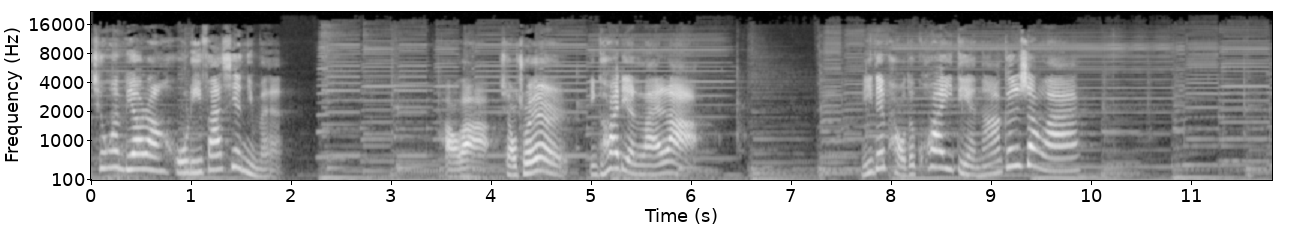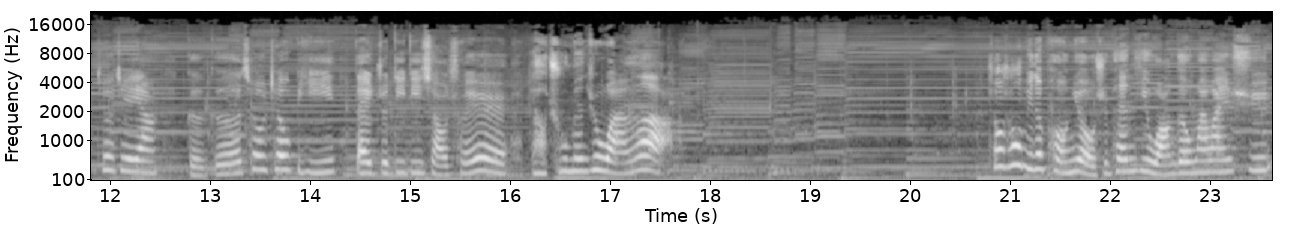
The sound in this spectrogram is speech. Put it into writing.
千万不要让狐狸发现你们。”“好啦，小锤儿，你快点来啦！”你得跑得快一点啊，跟上来！就这样，哥哥抽抽鼻，带着弟弟小锤儿要出门去玩了。抽抽鼻的朋友是喷嚏王跟弯弯须。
